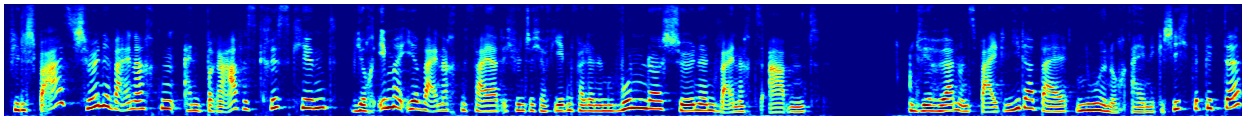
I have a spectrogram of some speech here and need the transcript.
viel Spaß, schöne Weihnachten, ein braves Christkind, wie auch immer ihr Weihnachten feiert. Ich wünsche euch auf jeden Fall einen wunderschönen Weihnachtsabend. Und wir hören uns bald wieder bei Nur noch eine Geschichte bitte.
